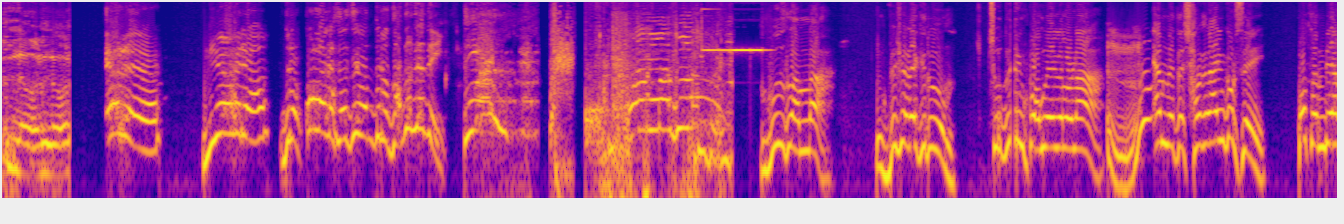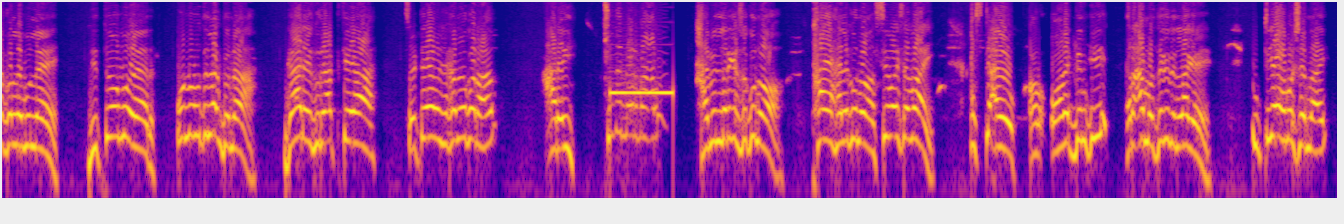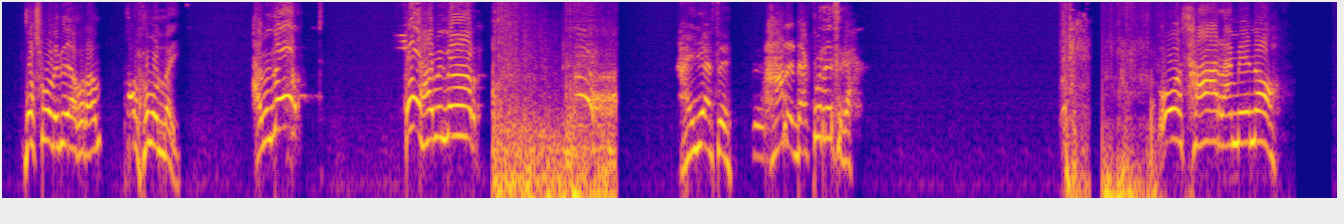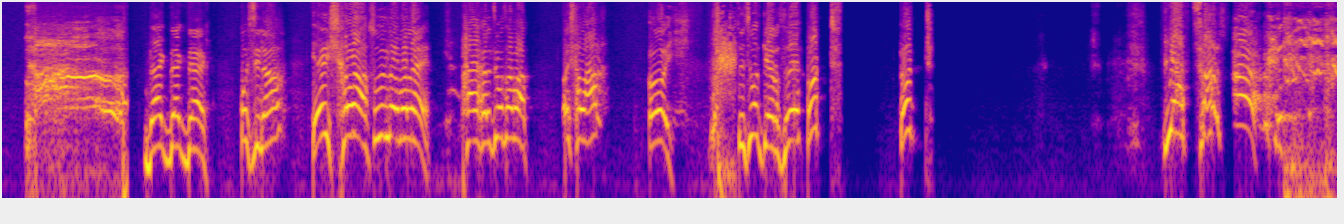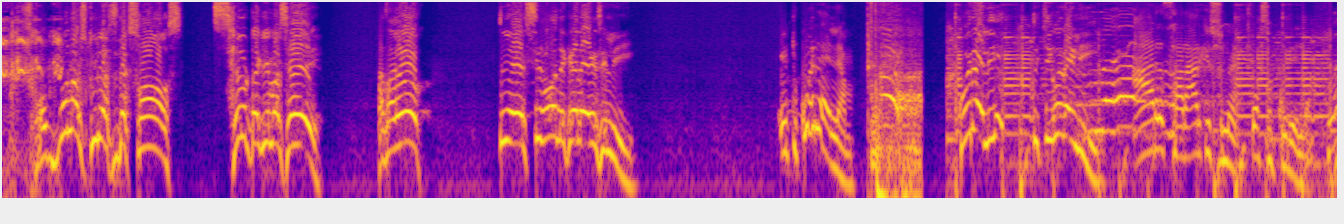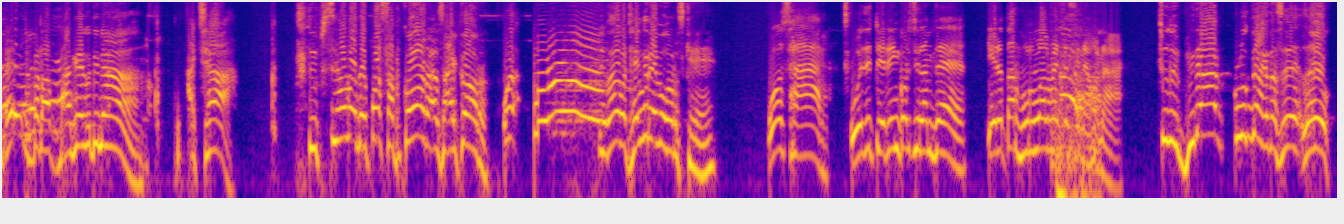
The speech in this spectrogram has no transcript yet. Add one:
no, no. এরে নিয়ে হেরা দুটো কলা গাছ আছে দুটো দাদা দিয়ে দেই। বুঝলাম না। বিষয়টা কিরম চুদ্রিং পং হয়ে গেল না। এমনিতে সরকার আইন করছে। প্রথম বিয়া করলে বলে দ্বিতীয় বইয়ের অনুমতি লাগতো না। গাড়ি ঘুরে আটকে সেটা সেখানে করাম। আর এই চুদি নর্মাল হাবিলদার গেছে কোনো ঠাই হালে কোনো সিবাই সাবাই আজকে আয়োগ আর অনেকদিন কি আর আমার থেকে লাগে। টিয়া অবশ্য নাই দশ পনেরো বিয়া করাম তার খবর নাই। হাবিলদার! এই হাবিলদার। হাইরে আছে। গা। ও আমি ন দেখ দেখ দেখ। কইছি না, এই শালা বলে ওই শালা। ওই। তুই কে আছে হট হট করে আছে দেখ সস কি মারছে? আচ্ছা তুই এসি হওয়া দেখে লেগেছিলি একটু করে তুই কি রাইলি আর স্যার আর কিছু না প্রসাব করে এলাম বড় ভাগে গতি না। আচ্ছা তুই সিনেমা দে প্রসাব কর আর যাই কর। তুই ভালো ঠেঙ্গে করস কে? ও স্যার ওই যে ট্রেনিং করছিলাম যে এটা তার ভুলভাল পাইতেছি না না শুধু বিরাট লোক দেখা যাচ্ছে যাই হোক।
